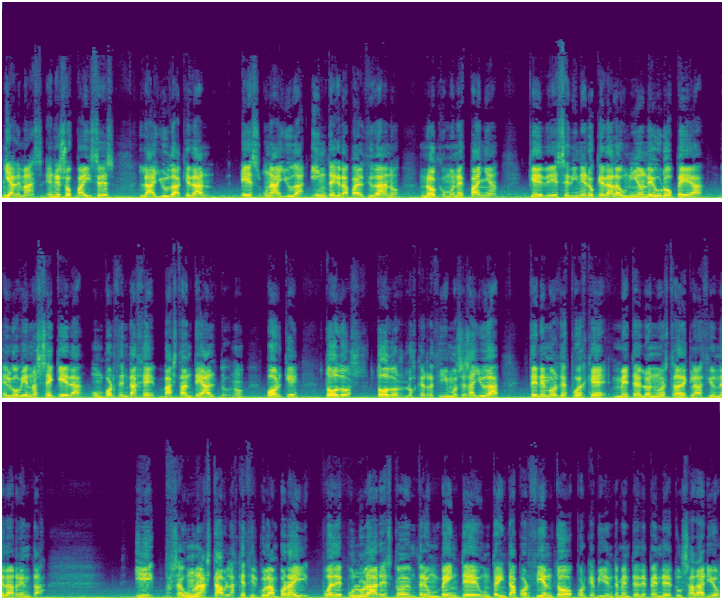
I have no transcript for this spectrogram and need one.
Y además en esos países la ayuda que dan es una ayuda íntegra para el ciudadano, no como en España, que de ese dinero que da la Unión Europea, el gobierno se queda un porcentaje bastante alto, ¿no? Porque todos, todos los que recibimos esa ayuda, tenemos después que meterlo en nuestra declaración de la renta. Y pues, según unas tablas que circulan por ahí, puede pulular esto entre un 20, un 30%, porque evidentemente depende de tu salario,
